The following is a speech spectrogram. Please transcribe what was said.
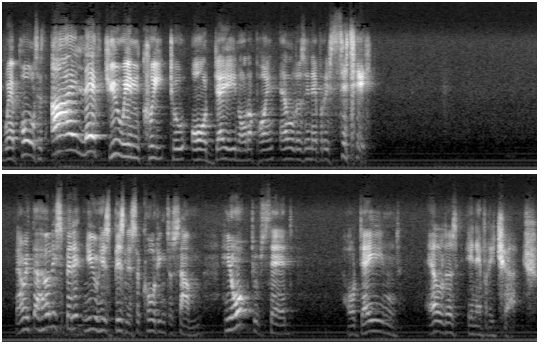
where Paul says, I left you in Crete to ordain or appoint elders in every city. Now, if the Holy Spirit knew his business according to some, he ought to have said, ordained elders in every church.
